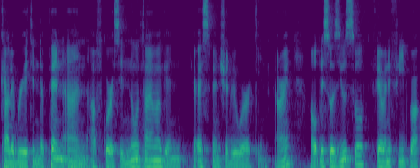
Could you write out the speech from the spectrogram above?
calibrating the pen and of course in no time again your S Pen should be working. All right? I hope this was useful. If you have any feedback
